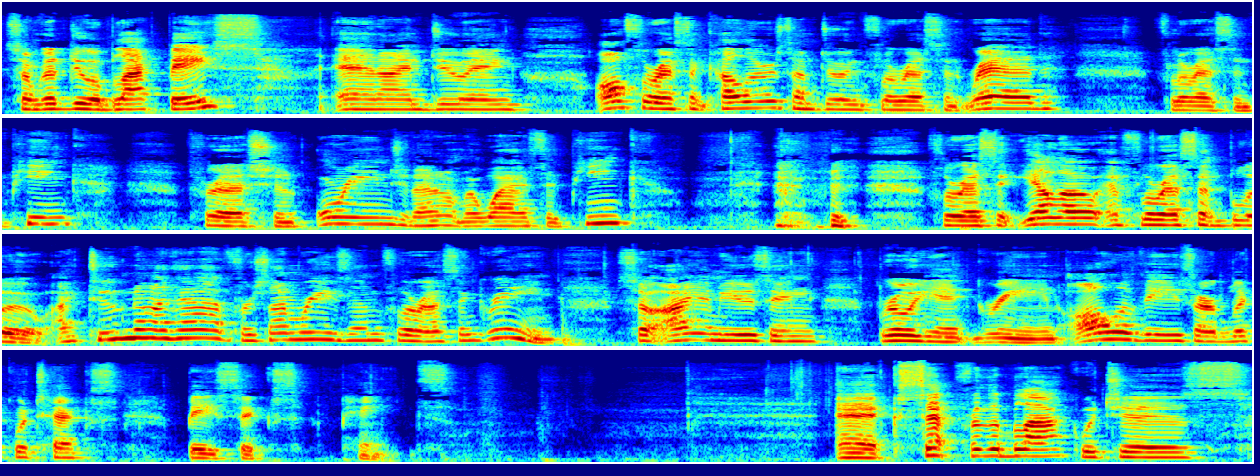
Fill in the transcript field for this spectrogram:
So I'm going to do a black base, and I'm doing all fluorescent colors. I'm doing fluorescent red, fluorescent pink, fluorescent orange, and I don't know why I said pink. fluorescent yellow, and fluorescent blue. I do not have, for some reason, fluorescent green. So I am using Brilliant Green. All of these are Liquitex Basics paints. Except for the black, which is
